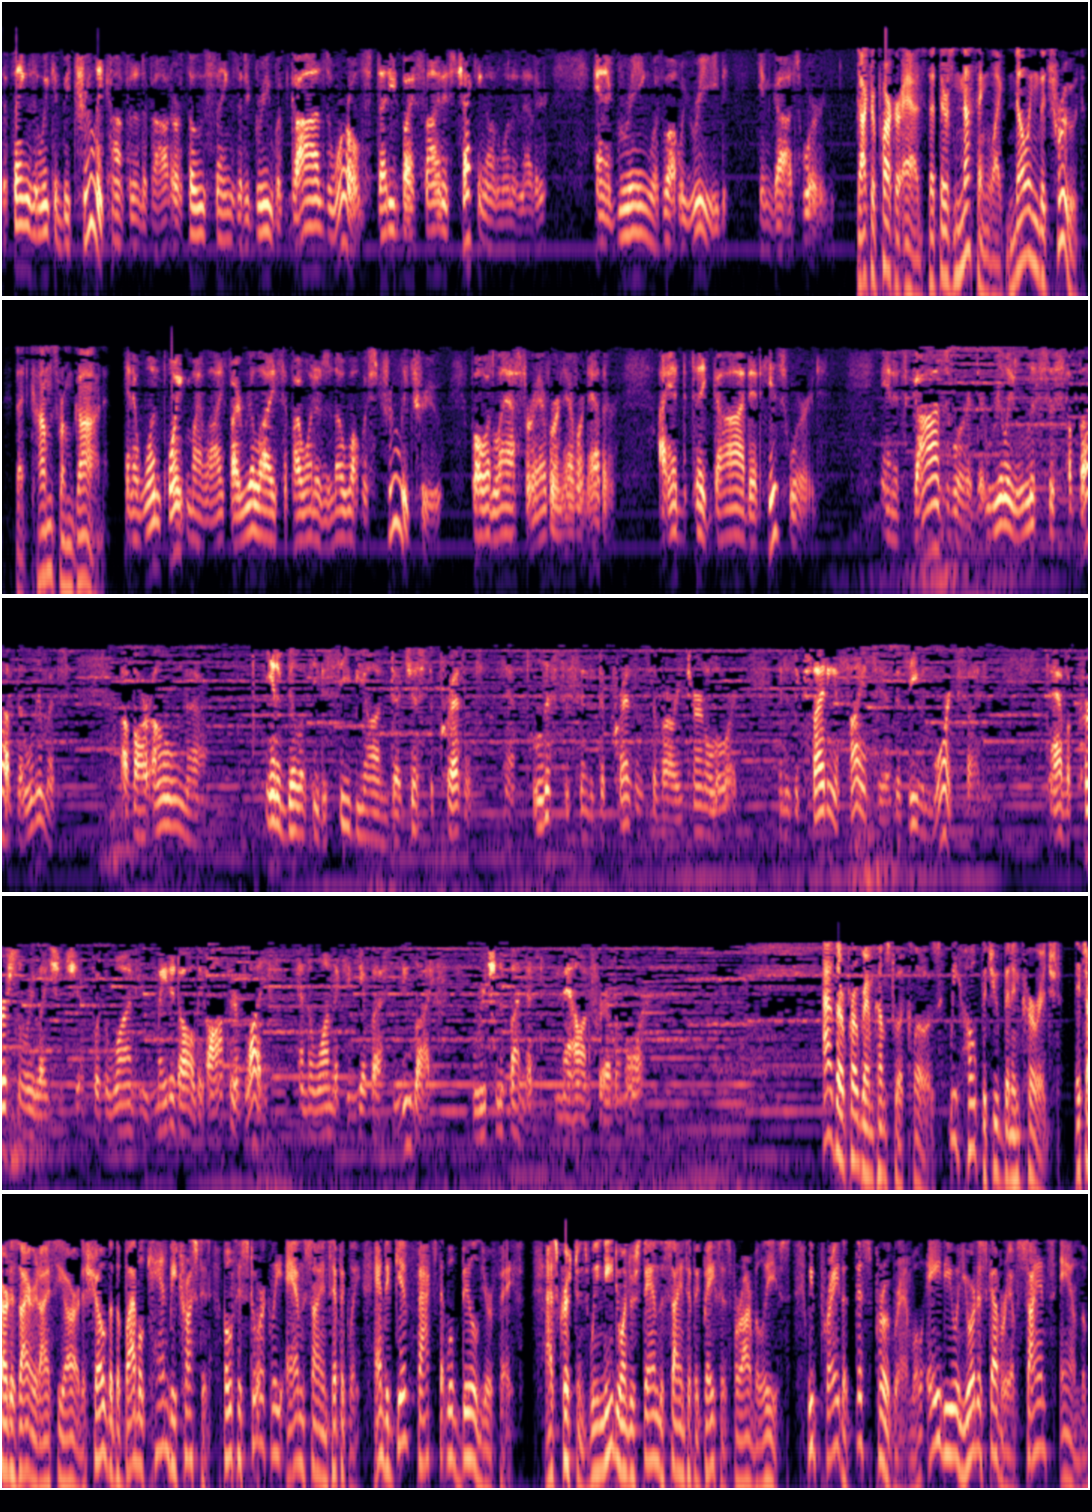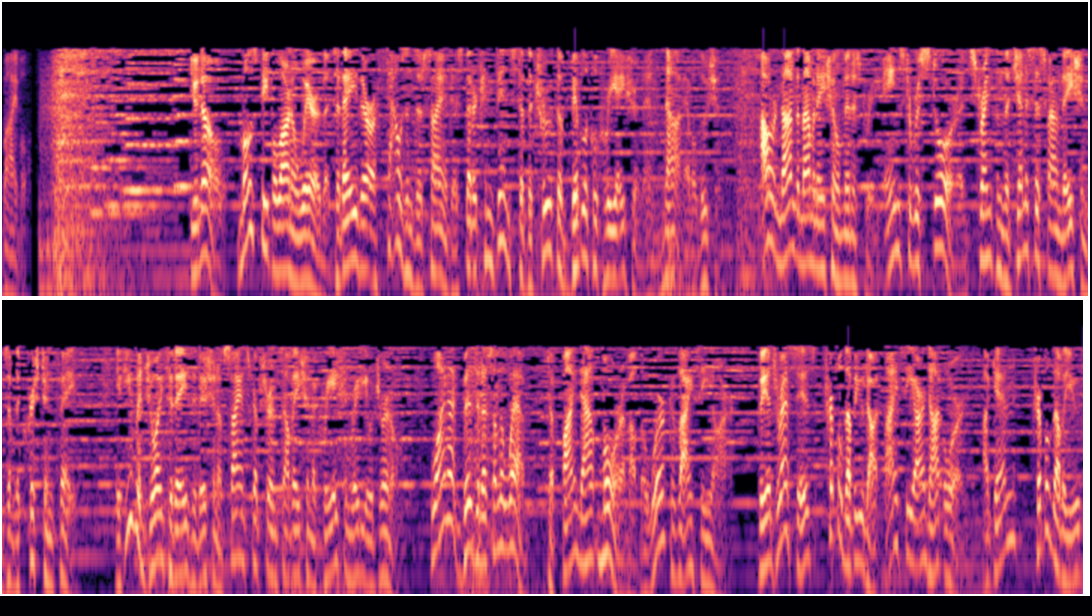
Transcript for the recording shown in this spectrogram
The things that we can be truly confident about are those things that agree with God's world, studied by scientists checking on one another and agreeing with what we read in God's Word. Dr. Parker adds that there's nothing like knowing the truth that comes from God. And at one point in my life, I realized if I wanted to know what was truly true, what would last forever and ever and ever, I had to take God at His Word. And it's God's Word that really lifts us above the limits of our own uh, inability to see beyond uh, just the present and lifts us into the presence of our eternal Lord. And as exciting as science is, it's even more exciting to have a personal relationship with the one who made it all, the author of life, and the one that can give us new life, rich and abundant, now and forevermore. As our program comes to a close, we hope that you've been encouraged. It's our desire at ICR to show that the Bible can be trusted, both historically and scientifically, and to give facts that will build your faith. As Christians, we need to understand the scientific basis for our beliefs. We pray that this program will aid you in your discovery of science and the Bible. You know, most people aren't aware that today there are thousands of scientists that are convinced of the truth of biblical creation and not evolution. Our non-denominational ministry aims to restore and strengthen the Genesis foundations of the Christian faith. If you've enjoyed today's edition of Science, Scripture, and Salvation, a Creation Radio Journal, why not visit us on the web to find out more about the work of ICR? The address is www.icr.org. Again, www.icr.org.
